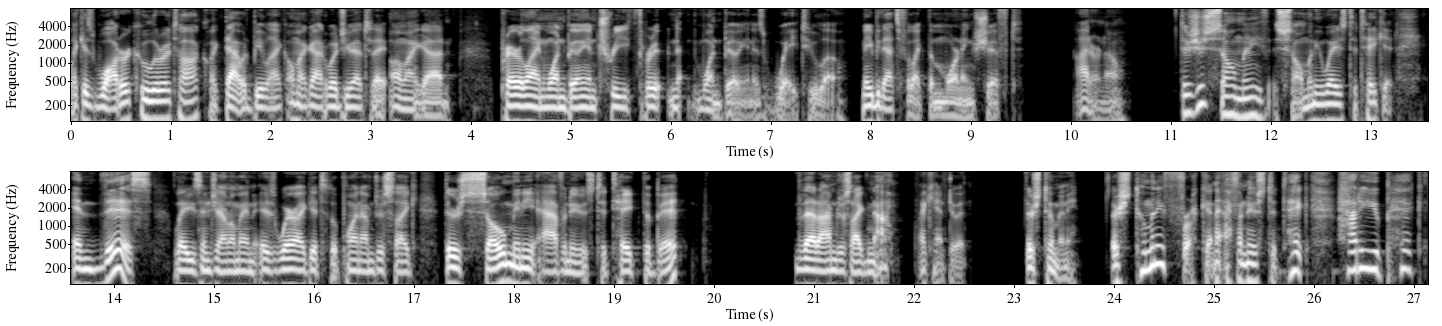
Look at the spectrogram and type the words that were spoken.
Like is water cooler a talk? Like that would be like, oh my God, what'd you have today? Oh my God. Prayer line 1 billion, tree three, 1 billion is way too low. Maybe that's for like the morning shift. I don't know. There's just so many, so many ways to take it. And this, ladies and gentlemen, is where I get to the point I'm just like, there's so many avenues to take the bit that I'm just like, nah, I can't do it. There's too many. There's too many frickin' avenues to take. How do you pick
